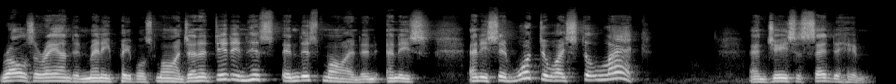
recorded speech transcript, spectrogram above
rolls around in many people's minds. And it did in his in this mind. And, and he's and he said, What do I still lack? And Jesus said to him,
